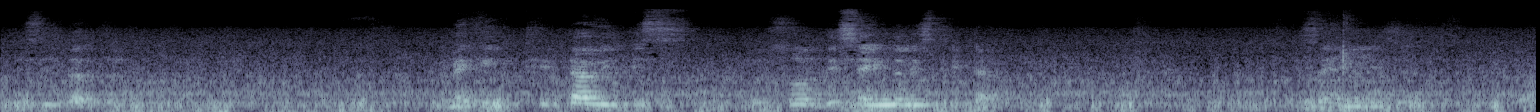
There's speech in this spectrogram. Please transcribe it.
this is the resultant making theta with this so this angle is theta this angle is theta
